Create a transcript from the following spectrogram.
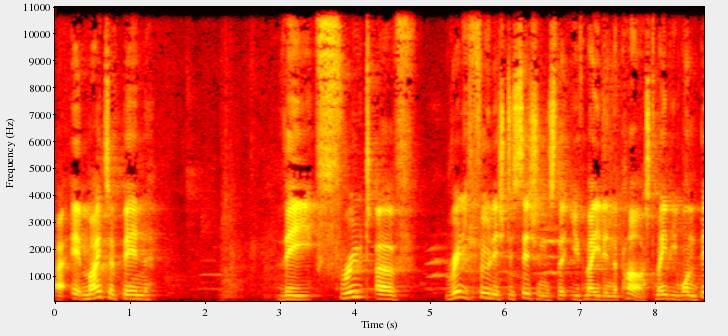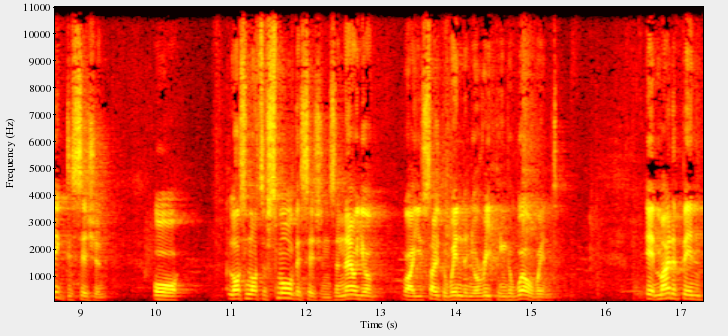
Uh, it might have been the fruit of really foolish decisions that you've made in the past, maybe one big decision, or lots and lots of small decisions, and now you're, well, you sowed the wind and you're reaping the whirlwind. It might have been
